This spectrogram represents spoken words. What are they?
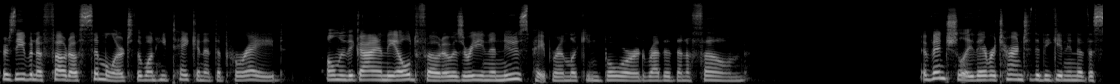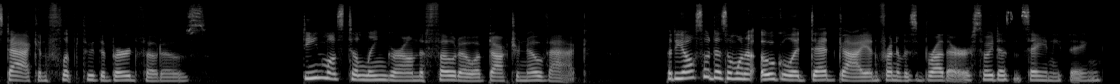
There's even a photo similar to the one he'd taken at the parade, only the guy in the old photo is reading a newspaper and looking bored rather than a phone. Eventually, they returned to the beginning of the stack and flipped through the bird photos. Dean wants to linger on the photo of Dr. Novak, But he also doesn't want to ogle a dead guy in front of his brother, so he doesn't say anything.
